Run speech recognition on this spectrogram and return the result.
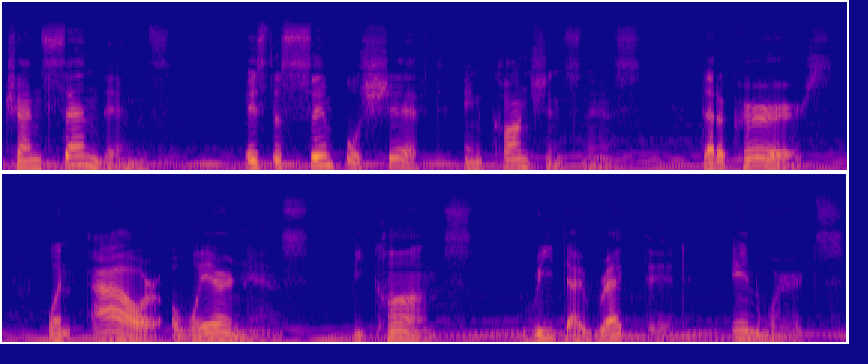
Transcendence is the simple shift in consciousness that occurs when our awareness becomes redirected inwards.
